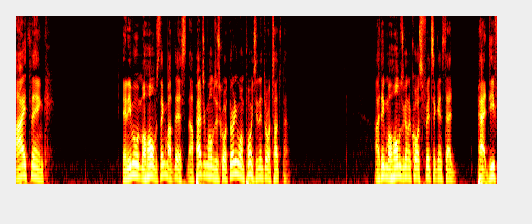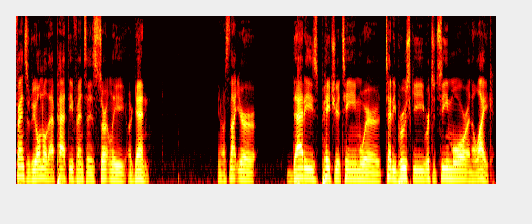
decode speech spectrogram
I think, and even with Mahomes, think about this. Now, Patrick Mahomes has scored 31 points and didn't throw a touchdown. I think Mahomes is going to cause fits against that Pat defense, as we all know, that Pat defense is certainly again, you know, it's not your daddy's Patriot team where Teddy Bruschi, Richard Seymour, and the like.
